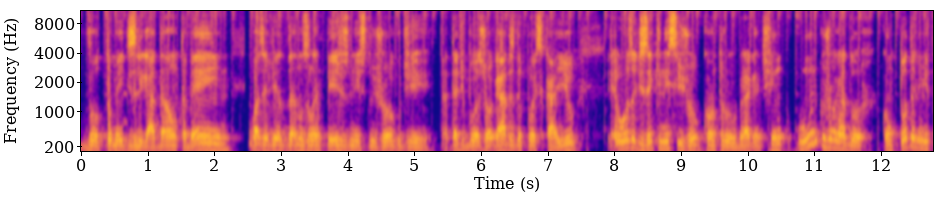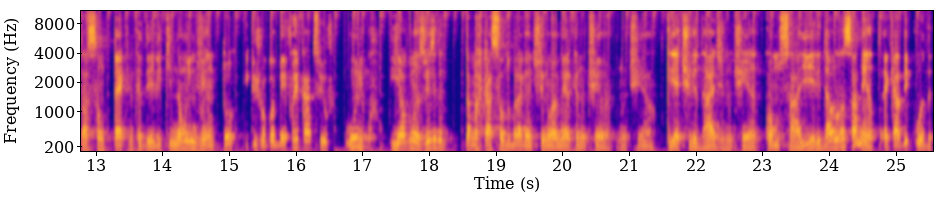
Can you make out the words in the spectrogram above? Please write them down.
voltou meio desligadão também. O Azevedo dando uns lampejos no início do jogo de até de boas jogadas, depois caiu. Eu ouso dizer que nesse jogo contra o Bragantino, o único jogador com toda a limitação técnica dele que não inventou e que jogou bem foi o Ricardo Silva. O único. E algumas vezes da marcação do Bragantino no América não tinha, não tinha criatividade, não tinha como sair, ele dava o lançamento. É aquela bicuda.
